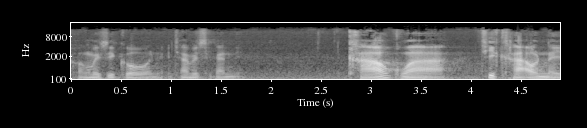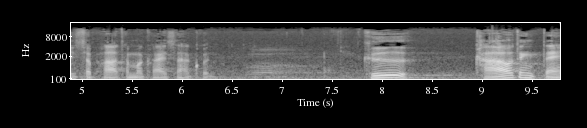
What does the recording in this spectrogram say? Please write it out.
ของเม็กซิโกเนี่ยชาวเม็กซิกันเนี่ยาวกว่าที่ขาวในสภาธรรมกายสากล คือขาวตั้งแต่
